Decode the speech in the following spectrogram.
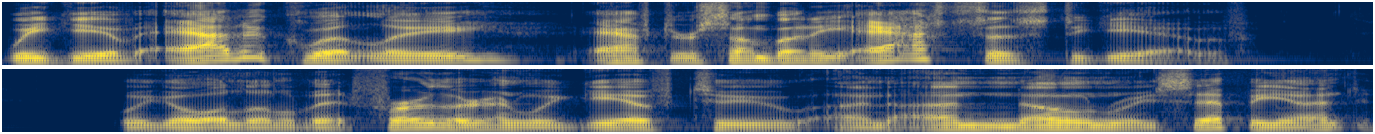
we give adequately after somebody asks us to give. We go a little bit further and we give to an unknown recipient.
